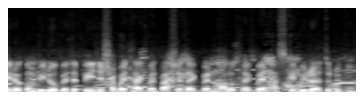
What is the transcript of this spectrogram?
এরকম ভিডিও পেতে পেজে সবাই থাকবেন, পাশে থাকবেন, ভালো থাকবেন। আজকের ভিডিও এতটুকুই।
